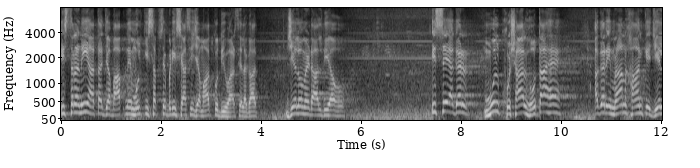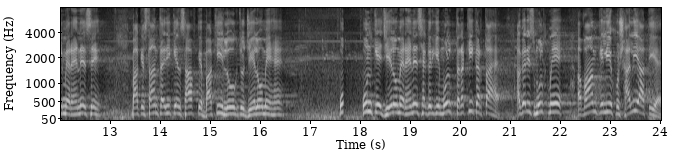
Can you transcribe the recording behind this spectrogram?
इस तरह नहीं आता जब आपने मुल्क की सबसे बड़ी सियासी जमात को दीवार से लगा, जेलों में डाल दिया हो। इससे अगर मुल्क खुशहाल होता है, अगर इमरान खान के जेल में रहने से पाकिस्तान तहरीक इंसाफ के बाकी लोग जो जेलों में हैं उनके जेलों में रहने से अगर ये मुल्क तरक्की करता है, अगर इस मुल्क में आवाम के लिए खुशहाली आती है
